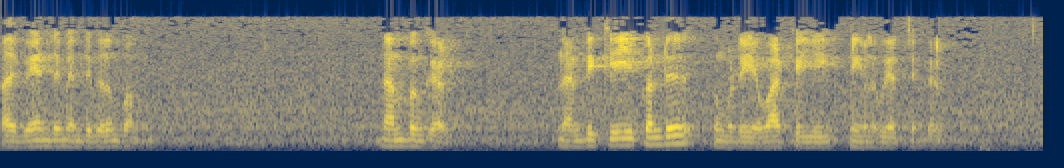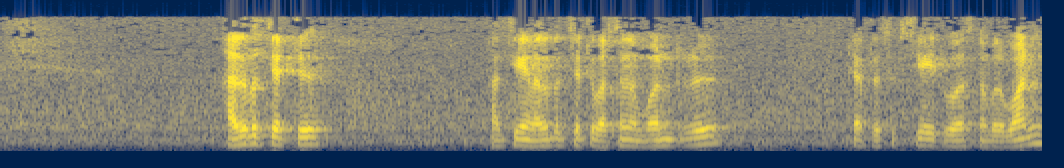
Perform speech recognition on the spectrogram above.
அது வேண்டும் என்று விரும்பும். நம்புங்கள். நம்பிக்கையை கொண்டு உங்களுடைய வாழ்க்கையை நீங்கள் உயர்த்துங்கள். அறுபத்தி எட்டு அத்தியாயம் அறுபத்தெட்டு வசனம் ஒன்று chapter sixty eight verse number one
